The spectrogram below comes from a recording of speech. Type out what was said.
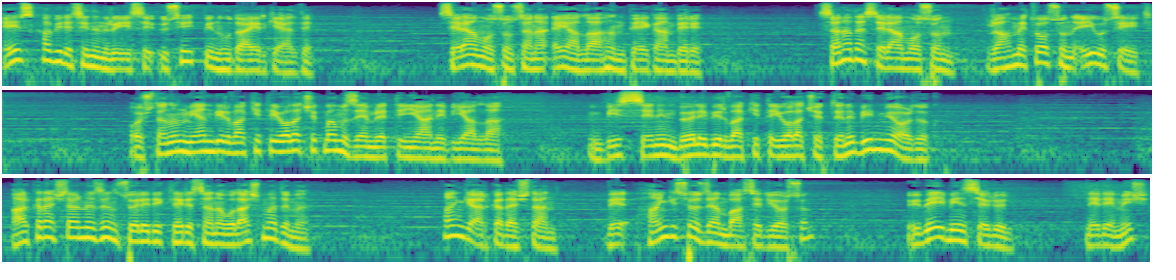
Evs kabilesinin reisi Üseyd bin Hudayr geldi. ''Selam olsun sana ey Allah'ın peygamberi. Sana da selam olsun, rahmet olsun ey Üseyd. Hoşlanılmayan bir vakitte yola çıkmamız emrettin ya Nebiyallah. Biz senin böyle bir vakitte yola çıktığını bilmiyorduk. Arkadaşlarınızın söyledikleri sana ulaşmadı mı? Hangi arkadaştan ve hangi sözden bahsediyorsun? Übey bin Selül. Ne demiş?''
